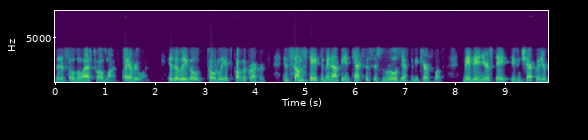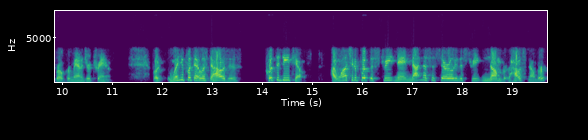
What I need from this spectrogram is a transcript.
that have sold in the last 12 months by everyone. Is it legal? Totally. It's public records. In some states, it may not be. In Texas, there's some rules you have to be careful of. Maybe in your state, you can check with your broker, manager, trainer. But when you put that list of houses, put the details. I want you to put the street name, not necessarily the street number, house number,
